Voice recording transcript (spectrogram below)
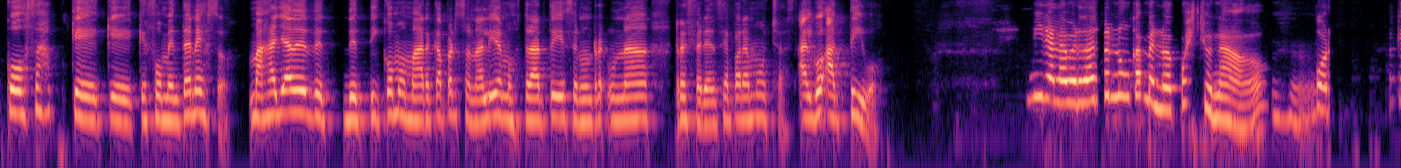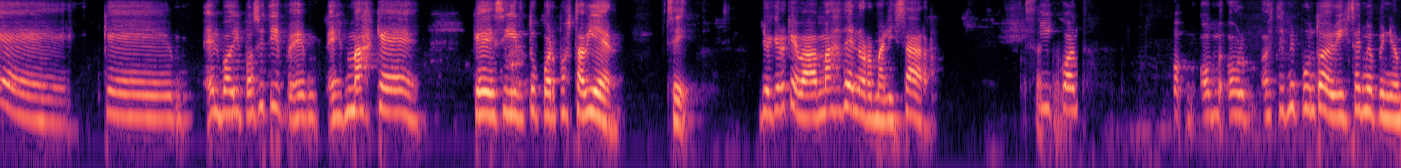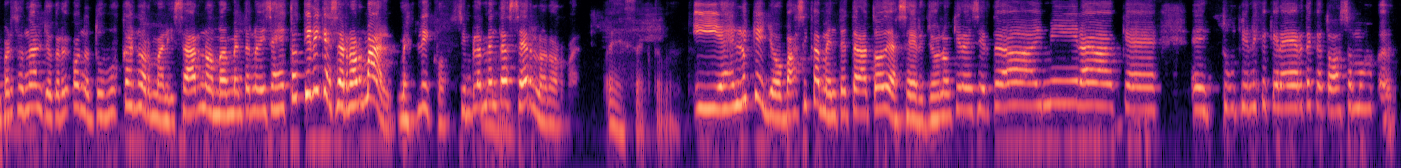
cosas que, que, que fomenten eso, más allá de, de, de, ti como marca personal y de mostrarte y de ser una referencia para muchas, algo activo. Mira, la verdad yo nunca me lo he cuestionado porque que el body positive es más que, que decir tu cuerpo está bien. Sí. Yo creo que va más de normalizar. Y cuando, este es mi punto de vista y mi opinión personal, yo creo que cuando tú buscas normalizar, normalmente no dices, esto tiene que ser normal, me explico, simplemente hacerlo normal. Exactamente. Y es lo que yo básicamente trato de hacer. Yo no quiero decirte, ay, mira, que eh, tú tienes que creerte que todos somos... Eh,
